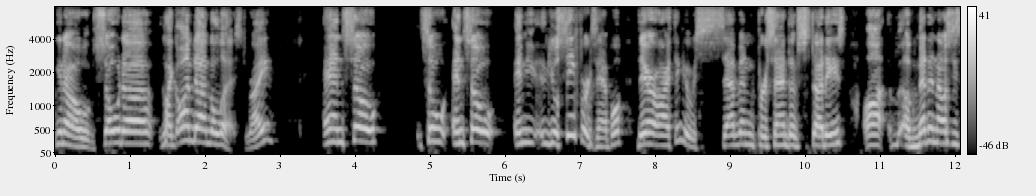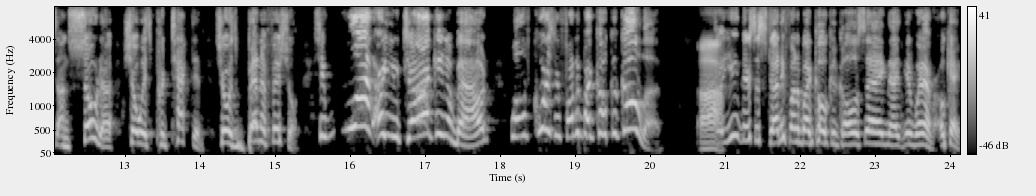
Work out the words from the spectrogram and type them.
you know, soda, like on down the list, right? And so, so, and so, and you, will see, for example, there are, I think it was 7% of studies uh, of meta analyses on soda show it's protective, show it's beneficial. You say, what are you talking about? Well, of course, they're funded by Coca Cola. Ah. So you, there's a study funded by Coca-Cola saying that you know, whatever. Okay,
